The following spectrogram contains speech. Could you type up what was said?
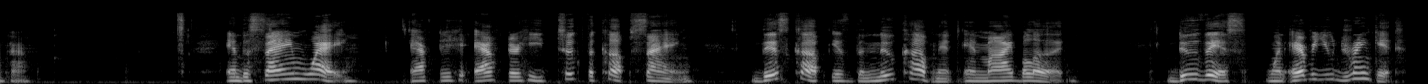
Okay. In the same way, after he, after he took the cup, saying, This cup is the new covenant in my blood. Do this whenever you drink it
